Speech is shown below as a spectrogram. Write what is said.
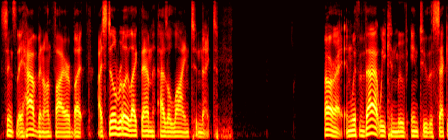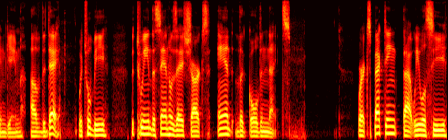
since they have been on fire, but I still really like them as a line tonight. All right, and with that, we can move into the second game of the day, which will be between the San Jose Sharks and the Golden Knights. We're expecting that we will see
